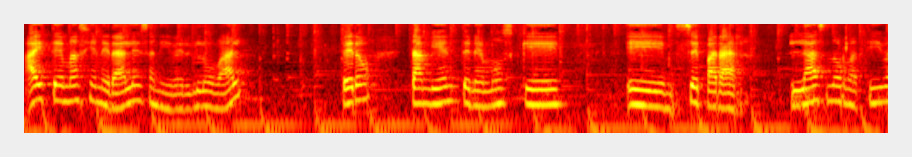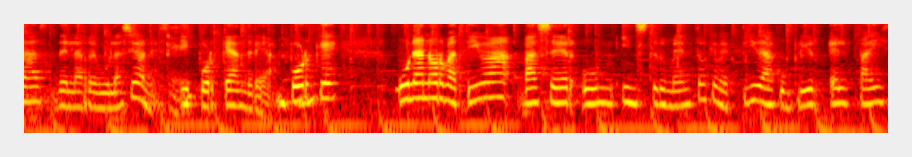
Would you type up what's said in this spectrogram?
Hay temas generales a nivel global, pero también tenemos que eh, separar las normativas de las regulaciones. ¿Y por qué, Andrea? Porque una normativa va a ser un instrumento que me pida cumplir el país,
